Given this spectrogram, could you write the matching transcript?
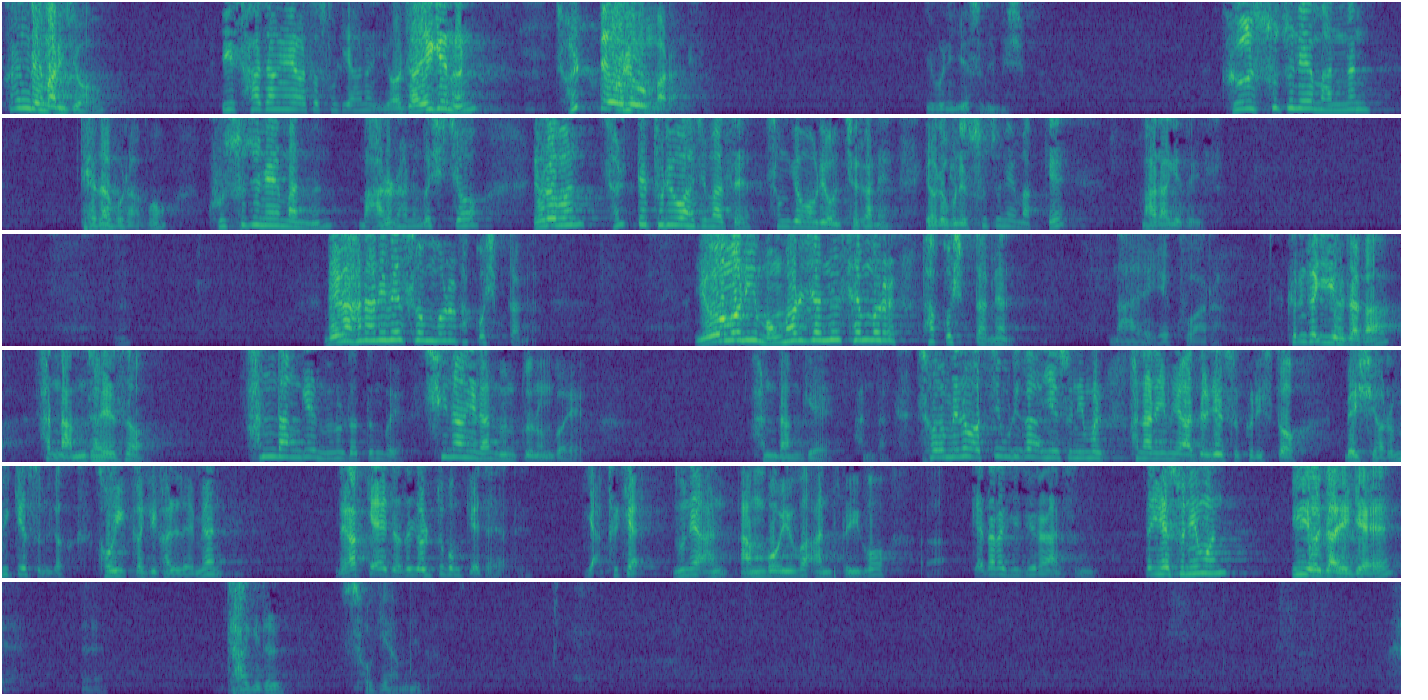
그런데 말이죠. 이 사장에 와서 소개하는 여자에게는 절대 어려운 말안 써요. 이분이 예수님이십니다. 그 수준에 맞는 대답을 하고 그 수준에 맞는 말을 하는 것이죠. 여러분 절대 두려워하지 마세요. 성경 어려운 책 안에 여러분의 수준에 맞게 말하게 되어 있어요. 내가 하나님의 선물을 받고 싶다면, 영원히 목마르지 않는 샘물을 받고 싶다면, 나에게 구하라. 그러니까 이 여자가 한 남자에서 한 단계 눈을 더 뜬 거예요. 신앙이란 눈 뜨는 거예요. 한 단계, 한 단계. 처음에는 어찌 우리가 예수님을 하나님의 아들 예수 그리스도 메시아로 믿겠습니까? 거기까지 가려면 내가 깨져도 12번 깨져야 돼요. 야, 그렇게 눈에 안, 안 보이고 안 뜨이고 어, 깨달아지지는 않습니다. 근데 예수님은 이 여자에게 예, 자기를 소개합니다.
